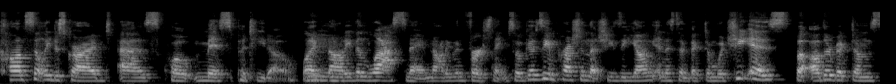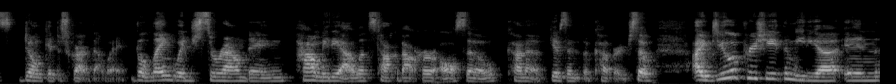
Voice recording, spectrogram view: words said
constantly described as quote miss petito like mm. not even last name not even first name so it gives the impression that she's a young innocent victim which she is but other victims don't get described that way the language surrounding surrounding how media outlets talk about her also kind of gives into the coverage. So I do appreciate the media in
